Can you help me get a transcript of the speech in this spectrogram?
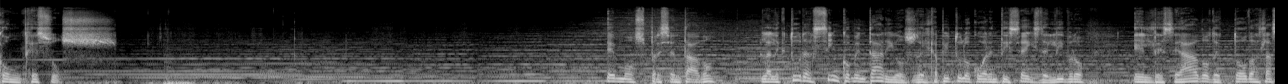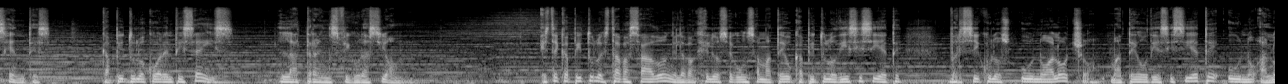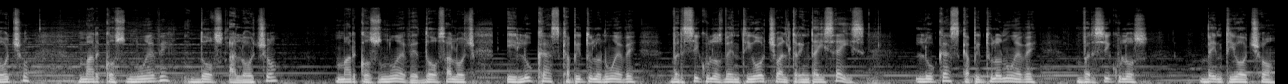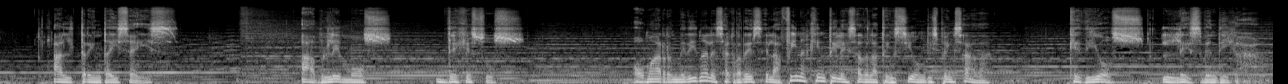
con Jesús. Hemos presentado la lectura sin comentarios del capítulo 46 del libro El deseado de todas las gentes, capítulo 46 la transfiguración. Este capítulo está basado en el Evangelio según San Mateo capítulo 17, versículos 1 al 8, Mateo 17, 1 al 8, Marcos 9, 2 al 8, Marcos 9, 2 al 8 y Lucas capítulo 9, versículos 28 al 36, Lucas capítulo 9, versículos 28 al 36. Hablemos de Jesús. Omar Medina les agradece la fina gentileza de la atención dispensada. Que Dios les bendiga.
